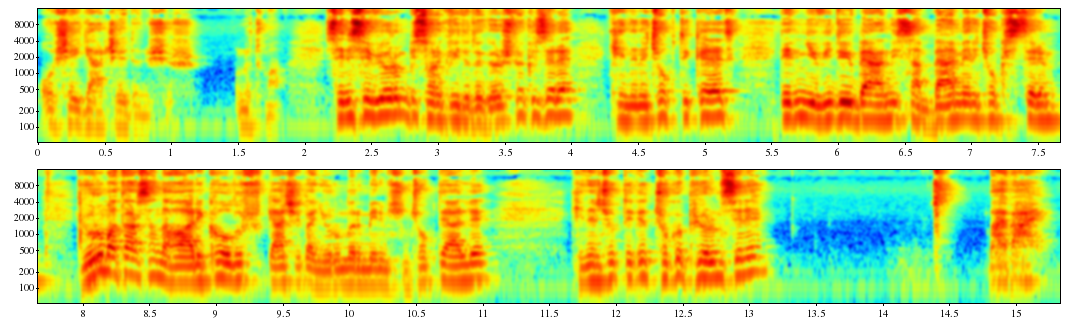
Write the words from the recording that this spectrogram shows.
o şey gerçeğe dönüşür. Unutma. Seni seviyorum. Bir sonraki videoda görüşmek üzere. Kendine çok dikkat et. Dediğim gibi videoyu beğendiysen beğenmeni çok isterim. Yorum atarsan da harika olur. Gerçekten yorumların benim için çok değerli. Kendine çok dikkat et. Çok öpüyorum seni. Bye bye.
